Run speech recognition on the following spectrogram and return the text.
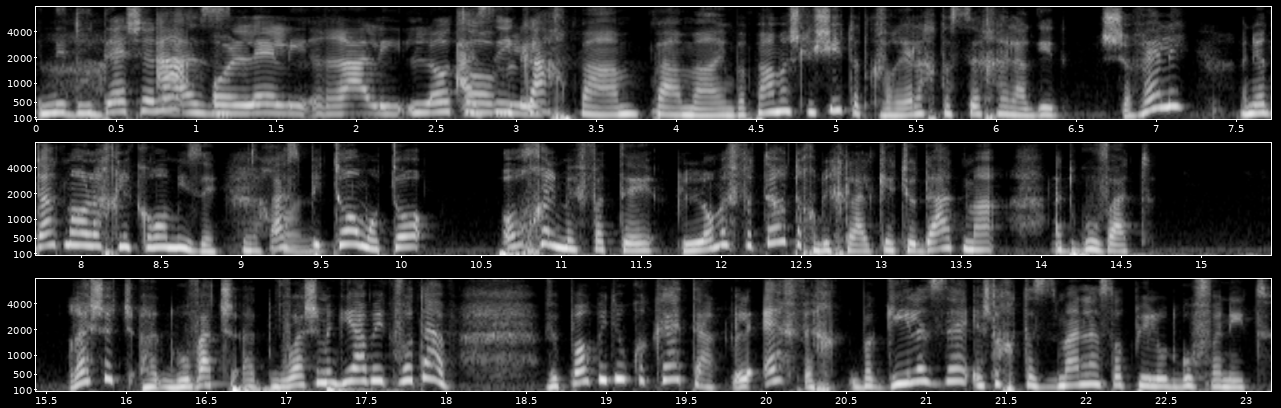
נדודי שינה, אז- עולה לי, רע לי, לא אז טוב זה לי. ייקח פעם, פעמיים, בפעם השלישית את כבר יהיה לך את השכל להגיד, שווה לי, אני יודעת מה הולך לקרות מזה. נכון. ואז פתאום אותו אוכל מפתה, לא מפתה אותך בכלל, כי את יודעת מה התגובת רשת, התגובת, התגובה שמגיעה בעקבותיו. ופה בדיוק הקטע, להפך, בגיל הזה יש לך את הזמן לעשות פעילות גופנית.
